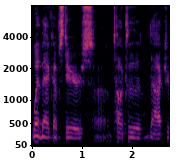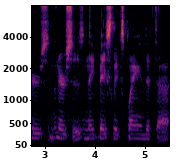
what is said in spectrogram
went back upstairs, uh, talked to the doctors and the nurses, and they basically explained that uh,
